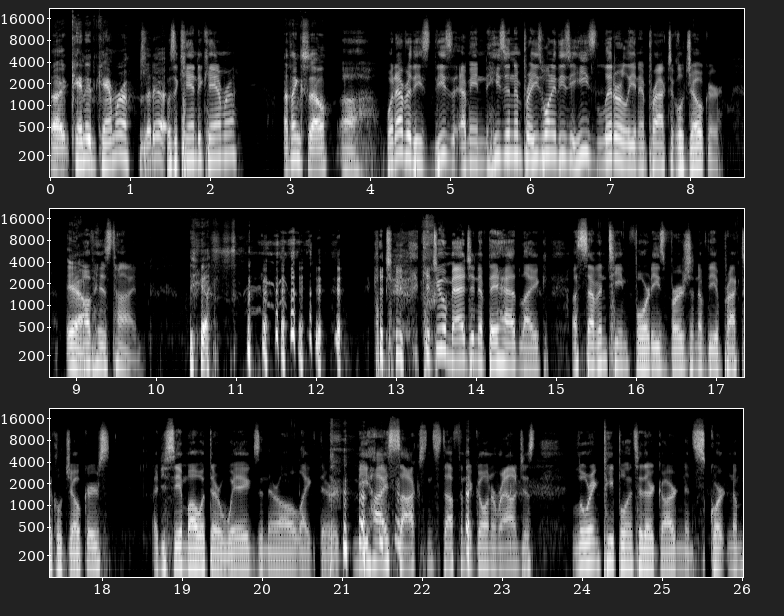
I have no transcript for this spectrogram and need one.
uh, candid camera. Is that it? was it Candy Camera? I think so. Uh, whatever these these. I mean, he's an impr- he's one of these. He's literally an impractical joker Yeah. of his time. yes. Could you could you imagine if they had like a 1740s version of the impractical jokers? And you see them all with their wigs and they're all like their knee high socks and stuff, and they're going around just luring people into their garden and squirting them,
